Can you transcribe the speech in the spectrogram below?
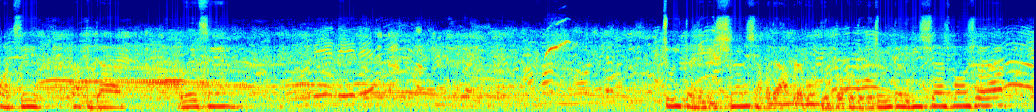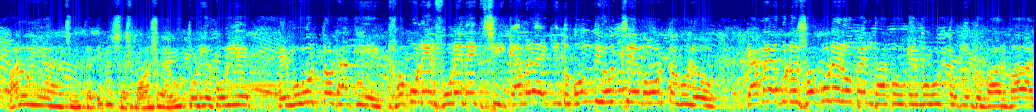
মঞ্চে বাপিদা রয়েছেন। চৈতালি বিশ্বাস, আমাদের আমরা বন্ধুর পক্ষ থেকে চৈতালি বিশ্বাস, মহাশয়া। মাননীয় চৈতালি বিশ্বাস, মহাশয়া, উত্তরিয়ে পড়িয়ে এই মুহূর্তটাকে সকলের ফোনে দেখছি? ক্যামেরায় কিন্তু বন্দী হচ্ছে এই মুহূর্তগুলো। ক্যামেরাগুলো সকলের ওপেন থাকুক, এই মুহূর্ত কিন্তু বারবার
